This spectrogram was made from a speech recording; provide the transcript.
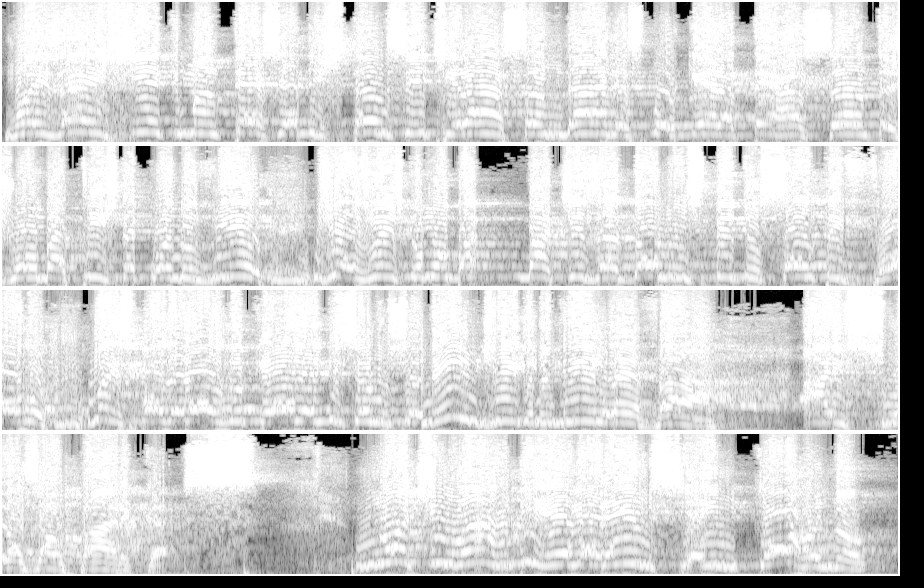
Moisés tinha que manter-se à distância e tirar as sandálias, porque era terra santa. João Batista, quando viu Jesus como batizador no Espírito Santo e fogo, mais poderoso do que ele, ele disse: Eu não sou nem digno de levar as suas alparcas. Note o ar de reverência em torno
